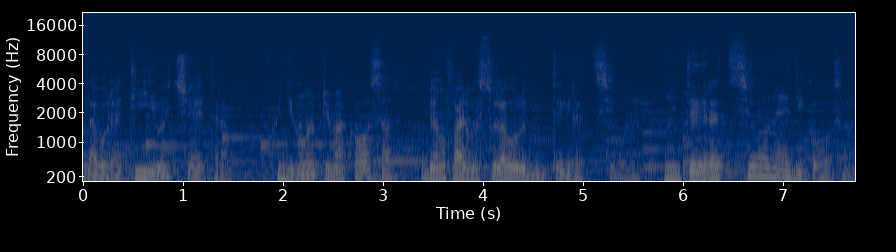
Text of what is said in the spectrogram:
lavorativo, eccetera. Quindi come prima cosa dobbiamo fare questo lavoro di integrazione. Un'integrazione di cosa?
